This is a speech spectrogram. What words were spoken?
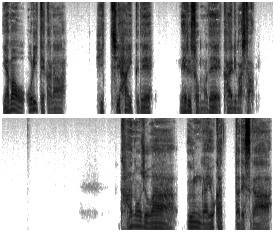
山を降りてからヒッチハイクでネルソンまで帰りました。彼女は運が良かったですが、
